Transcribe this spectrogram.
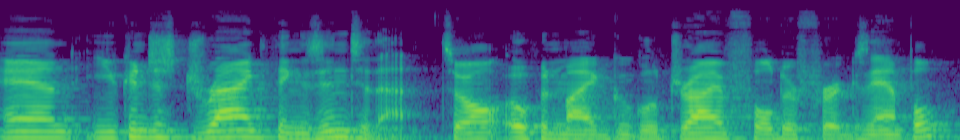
and you can just drag things into that. So I'll open my Google Drive folder, for example,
